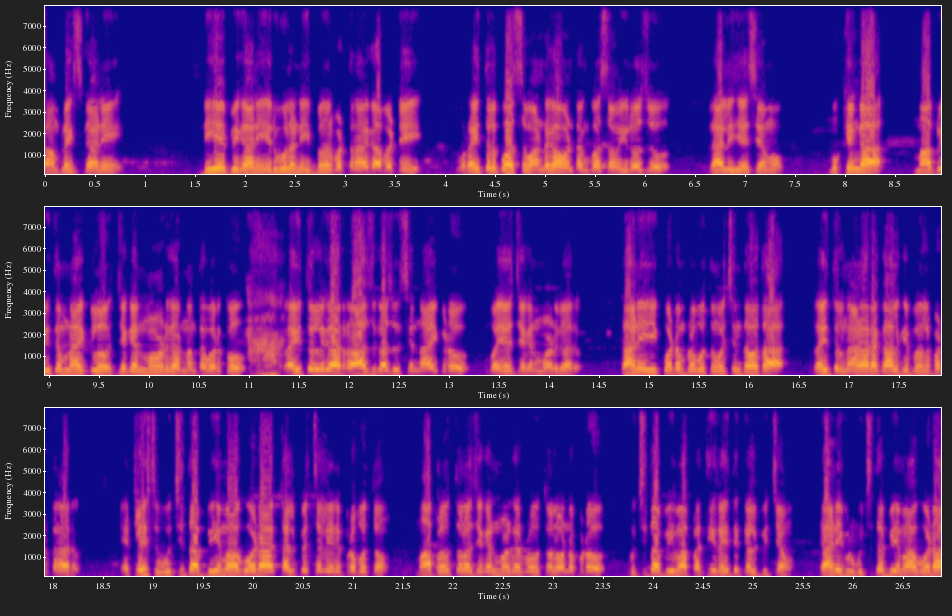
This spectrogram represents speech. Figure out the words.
కాంప్లెక్స్ కానీ డిఏపి కానీ ఎరువులని ఇబ్బందులు పడుతున్నారు కాబట్టి రైతుల కోసం అండగా ఉండటం కోసం ఈరోజు ర్యాలీ చేశాము. ముఖ్యంగా మా ప్రీతం నాయకులు జగన్మోహన్ గారు అంతవరకు రైతులుగా రాజుగా చూసిన నాయకుడు వైఎస్ జగన్మోహన్ గారు. కానీ ఈ కూటమి ప్రభుత్వం వచ్చిన తర్వాత రైతులు నానా రకాలుగా ఇబ్బందులు పడుతున్నారు. అట్లీస్ట్ ఉచిత బీమా కూడా కల్పించలేని ప్రభుత్వం. మా ప్రభుత్వంలో జగన్మోహన్ గారి ప్రభుత్వంలో ఉన్నప్పుడు ఉచిత బీమా ప్రతి రైతుకు కల్పించాం. కానీ ఇప్పుడు ఉచిత బీమా కూడా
